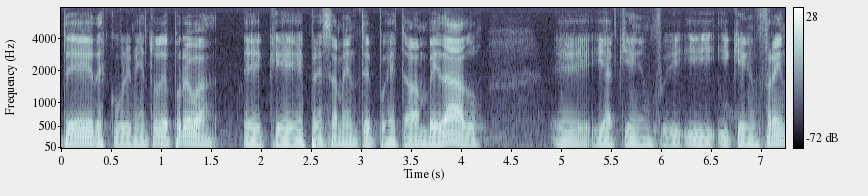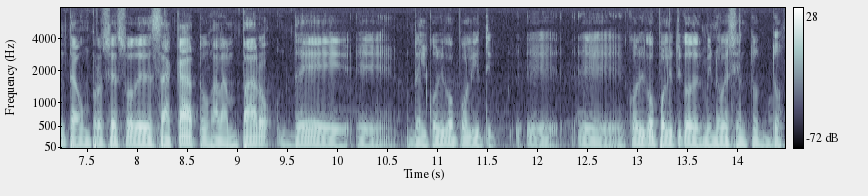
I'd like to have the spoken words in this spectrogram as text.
de descubrimiento de pruebas eh, que expresamente pues estaban vedados eh, y a quien y, y que enfrenta un proceso de desacato al amparo de, eh, del código político eh, eh, código político del 1902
